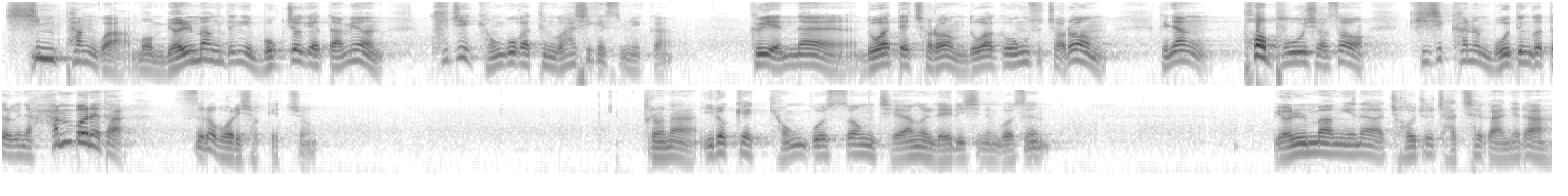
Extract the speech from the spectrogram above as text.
심판과 뭐 멸망 등이 목적이었다면 굳이 경고 같은 거 하시겠습니까? 그 옛날 노아 때처럼 노아 그 홍수처럼 그냥 퍼 부으셔서 기식하는 모든 것들을 그냥 한 번에 다 쓸어 버리셨겠죠. 그러나 이렇게 경고성 재앙을 내리시는 것은 멸망이나 저주 자체가 아니라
